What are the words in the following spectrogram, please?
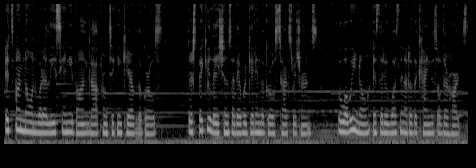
It's unknown what Alysia and Ivon got from taking care of the girls, there's speculations that they were getting the girls' tax returns, but what we know is that it wasn't out of the kindness of their hearts.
